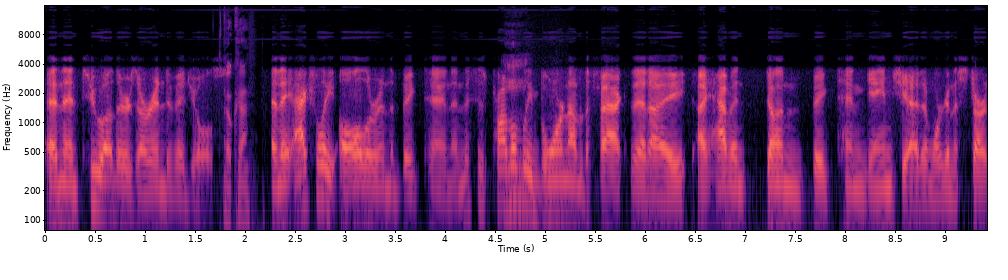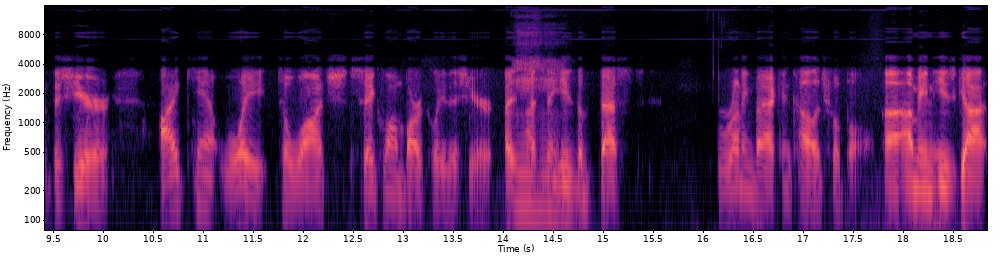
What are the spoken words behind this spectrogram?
and then two others are individuals. Okay. And they actually all are in the Big Ten. And this is probably Mm. born out of the fact that I, I haven't done Big Ten games yet, and we're going to start this year. I can't wait to watch Saquon Barkley this year. I, I Mm-hmm. think he's the best running back in college football. Uh, I mean, he's got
